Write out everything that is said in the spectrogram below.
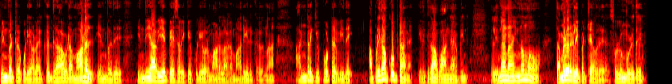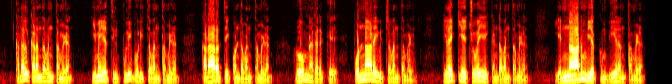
பின்பற்றக்கூடிய அளவுக்கு திராவிட மாடல் என்பது இந்தியாவையே பேச வைக்கக்கூடிய ஒரு மாடலாக மாறி இருக்கிறதுனா அன்றைக்கு போட்ட விதை அப்படி தான் கூப்பிட்டாங்க. இதுக்கு தான் வாங்க அப்படின்னு. இதில் என்னன்னா இன்னமும் தமிழர்களை பற்றி அவர் சொல்லும் பொழுது கடல் கடந்தவன் தமிழன் இமயத்தில் புலி பொறித்தவன் தமிழன் கடாரத்தை கொண்டவன் தமிழன் ரோம் நகருக்கு பொன்னாடை விற்றவன் தமிழன் இலக்கிய சுவையை கண்டவன் தமிழன் எந்நாடும் வியக்கும் வீரன் தமிழன்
